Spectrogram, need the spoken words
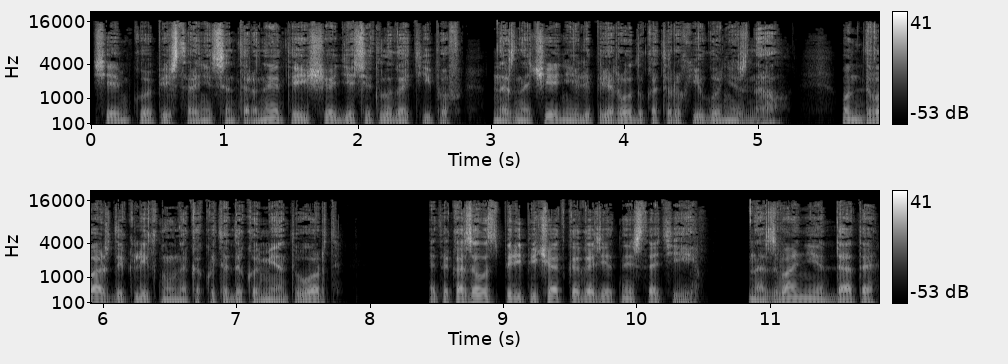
семь копий страниц интернета и еще десять логотипов, назначение или природу которых Юго не знал. Он дважды кликнул на какой-то документ Word. Это казалось перепечатка газетной статьи. Название, дата,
